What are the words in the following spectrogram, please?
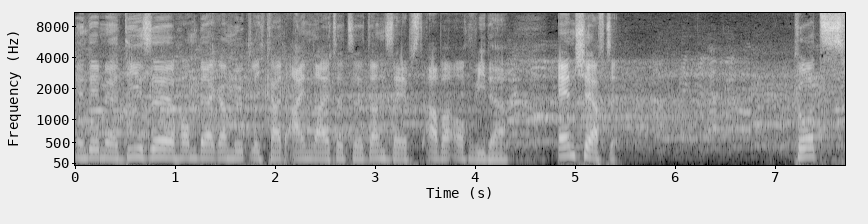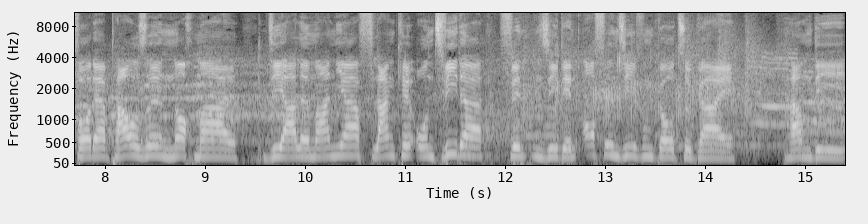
indem er diese Homberger Möglichkeit einleitete, dann selbst aber auch wieder entschärfte. Kurz vor der Pause nochmal die Alemannia. Flanke und wieder finden sie den offensiven Go-To-Guy. Hamdi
